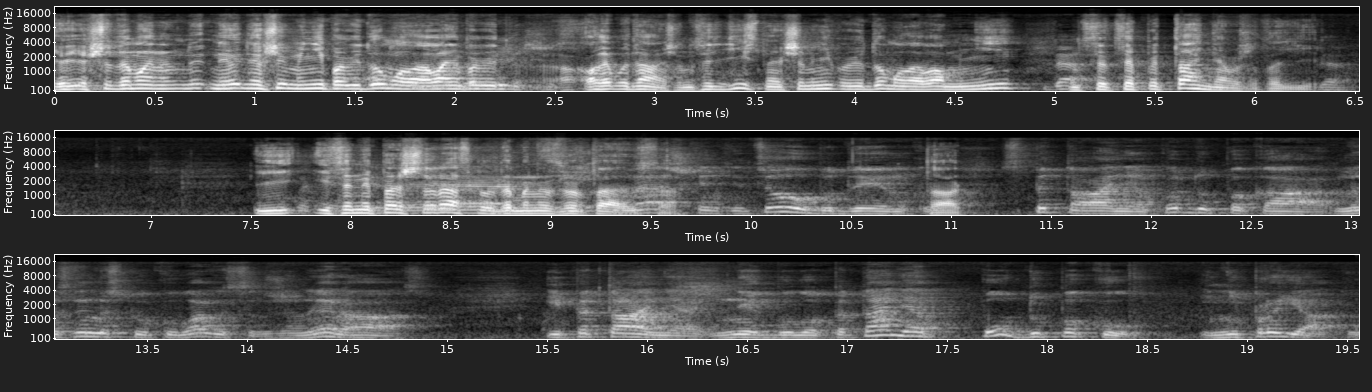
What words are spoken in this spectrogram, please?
я- якщо до мене не- не якщо мені повідомили, а вам не повідомили, але Богданович, ну це дійсно, якщо мені повідомили, а вам ні, Да. ну це, це питання вже тоді. Да. І, і це не перший раз, коли до мене Е, звертаються. Мешканці цього будинку Так. з питанням по ДУПК, ми з ними спілкувалися вже не раз. І питання, в них було питання по ДУПКу. І ні про яку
